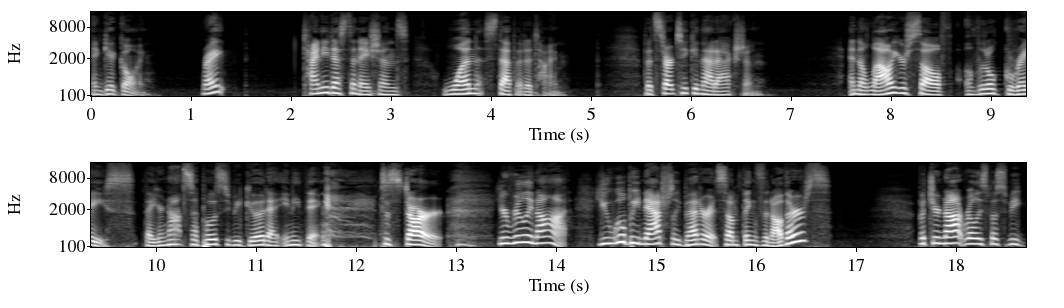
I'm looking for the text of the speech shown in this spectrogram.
and get going, right? Tiny destinations, one step at a time. But start taking that action and allow yourself a little grace that you're not supposed to be good at anything to start. You're really not. You will be naturally better at some things than others, but you're not really supposed to be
